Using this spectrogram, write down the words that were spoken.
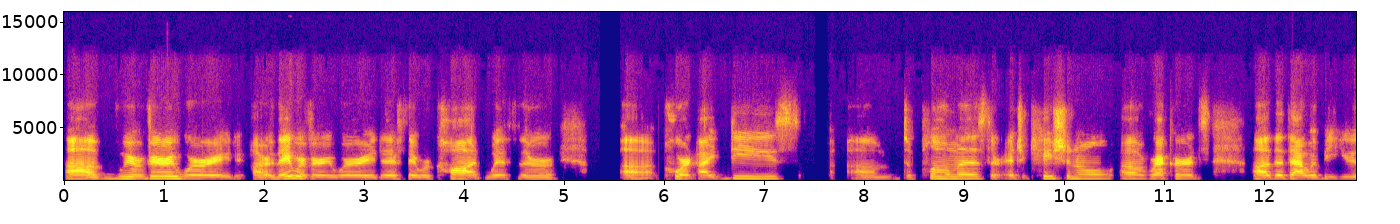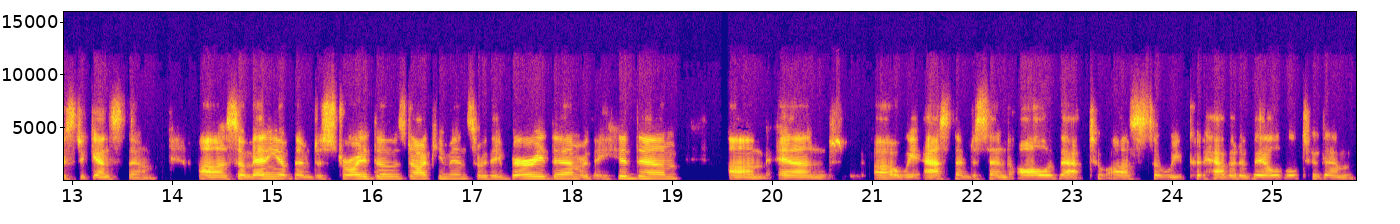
Uh, we were very worried, or they were very worried if they were caught with their uh, court IDs um, diplomas, their educational uh, records, uh, that that would be used against them. Uh, so many of them destroyed those documents or they buried them or they hid them. Um, and uh, we asked them to send all of that to us so we could have it available to them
